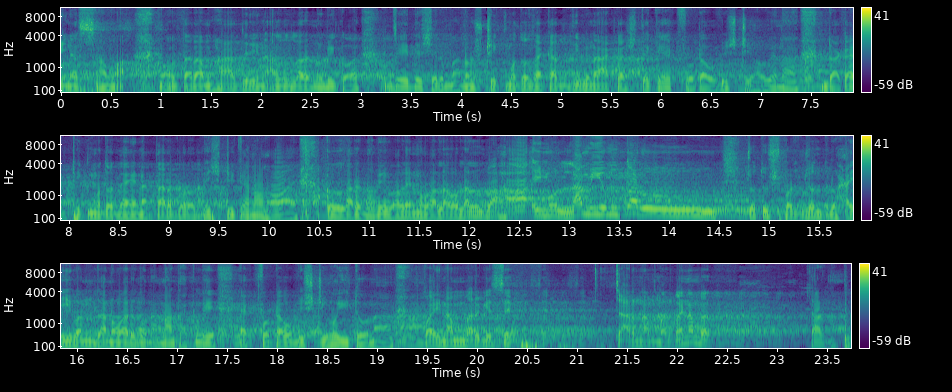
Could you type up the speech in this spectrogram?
মিনাস সামা। আল্লাহর নবী কয়, যে দেশের মানুষ ঠিক মতো জাকাত দিবে না, আকাশ থেকে এক ফোঁটাও বৃষ্টি হবে না। ডাকাত ঠিক মতো দেয় না তারপর বৃষ্টি কেন হয়? আল্লাহর নবী বলেন, ওয়ালাউলাল বাহাইমুল লাম ইউমতারু। চতুষ্পর্যন্ত হাইবান জানোয়ার গোনা না থাকলে এক ফোঁটাও বৃষ্টি হইতো না। কয় নাম্বার গেছে? চার নাম্বার। কয় নাম্বার? চার নাম্বার।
